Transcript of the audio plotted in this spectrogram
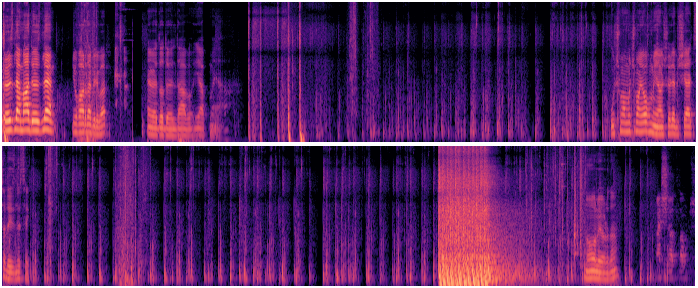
Özlem hadi Özlem. Yukarıda biri var. Evet o da öldü abi. Yapma ya. Uçma uçma yok mu ya? Şöyle bir şey açsa da izlesek. Ne oluyor orada? Aşağı atlamış.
